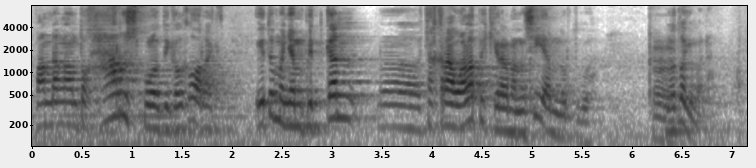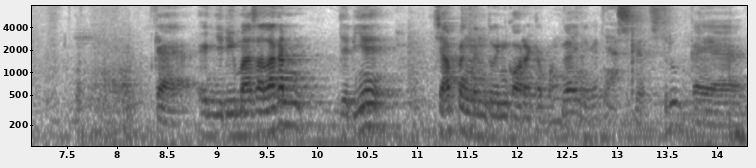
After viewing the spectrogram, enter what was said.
pandangan untuk harus political correct itu menyempitkan eh, cakrawala pikiran manusia menurut gue Hmm. menurut lo gimana? Kayak yang jadi masalah kan jadinya siapa yang nentuin korek apa enggaknya kan? Yes. That's true. Kayak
